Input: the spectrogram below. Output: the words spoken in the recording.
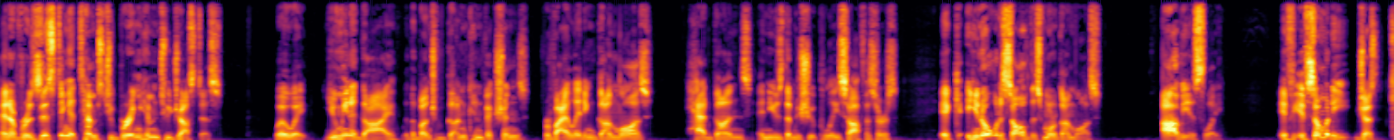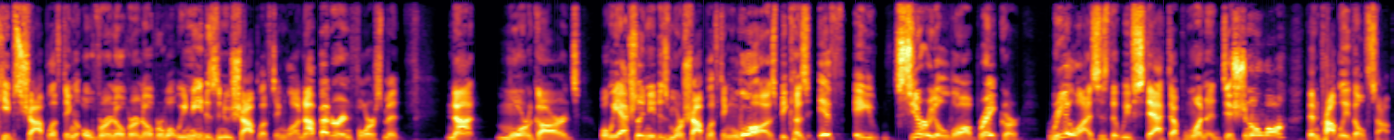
and of resisting attempts to bring him to justice. Wait, wait, you mean a guy with a bunch of gun convictions for violating gun laws, had guns, and used them to shoot police officers? It, you know what would have solved this? More gun laws. Obviously. If, if somebody just keeps shoplifting over and over and over, what we need is a new shoplifting law, not better enforcement, not more guards. What we actually need is more shoplifting laws because if a serial lawbreaker realizes that we've stacked up one additional law, then probably they'll stop.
